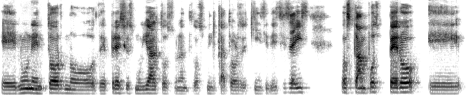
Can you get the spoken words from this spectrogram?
en un entorno de precios muy altos durante 2014, 15 y 16 los campos, pero eh,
